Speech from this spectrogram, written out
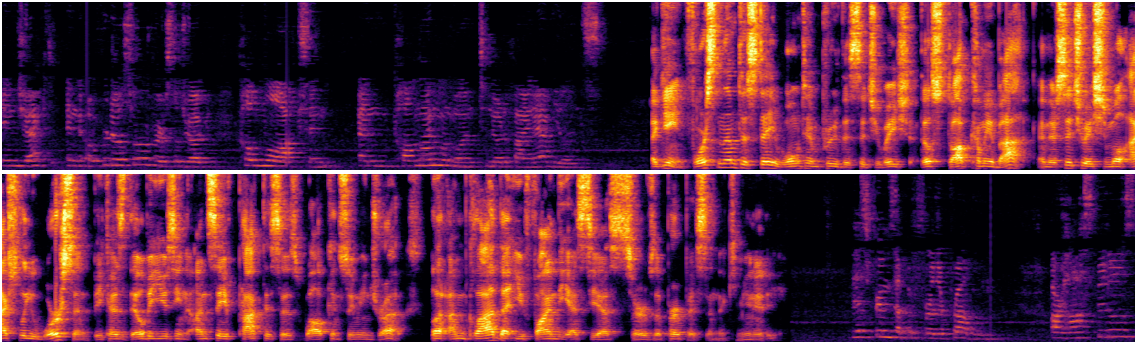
inject an overdose or reversal drug called naloxone and call 911 to notify an ambulance. Again, forcing them to stay won't improve the situation. They'll stop coming back, and their situation will actually worsen because they'll be using unsafe practices while consuming drugs. But I'm glad that you find the SCS serves a purpose in the community. This brings up a further problem. Our hospitals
